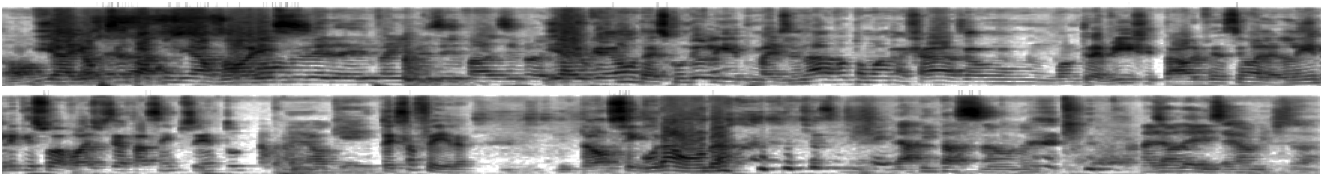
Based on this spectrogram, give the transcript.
ó, E aí eu preciso estar com minha Só voz. Vamos ver dele pra gente ver se ele fala esse projeto. E aí o que acontece? Quando eu liguei pro médico dizendo, ah, vou tomar uma cachaça, um- uma entrevista e tal, ele fez assim, olha, lembre que sua voz precisa estar 100% É, ok. terça-feira. Então segura a onda. É a tentação, né? Mas é uma delícia, realmente, sei lá.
